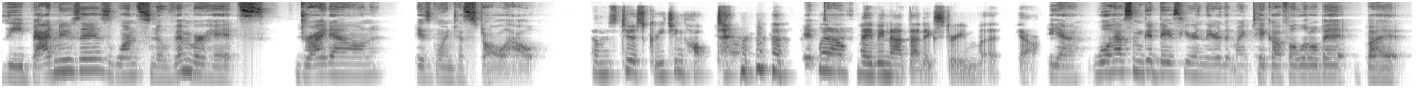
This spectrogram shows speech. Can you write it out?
The bad news is once November hits, dry down is going to stall out. Comes to a screeching halt. well, does. maybe not that extreme, but yeah. Yeah. We'll have some good days here and there that might take off a little bit, but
